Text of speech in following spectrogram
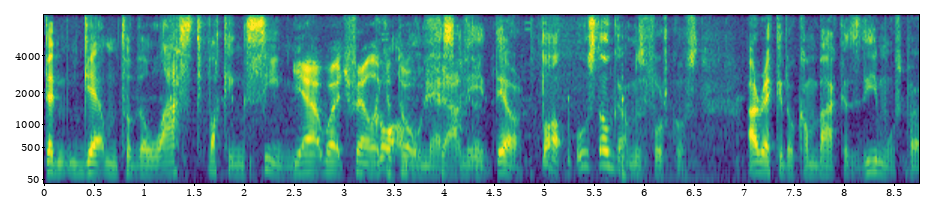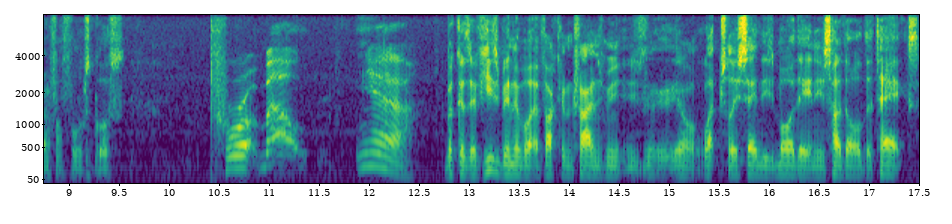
didn't get him to the last fucking scene. Yeah, which felt like a total in this and he ain't there. But we'll still get him as a Force Ghost. I reckon he'll come back as the most powerful Force Ghost. Pro- well, yeah. Because if he's been able to fucking transmute, you know, literally send his body and he's had all the text,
